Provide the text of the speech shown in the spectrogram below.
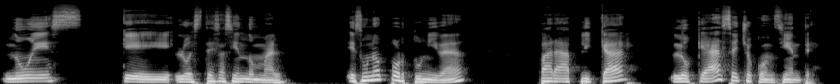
no es que lo estés haciendo mal. Es una oportunidad para aplicar lo que has hecho consciente.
